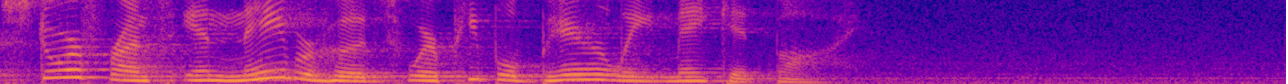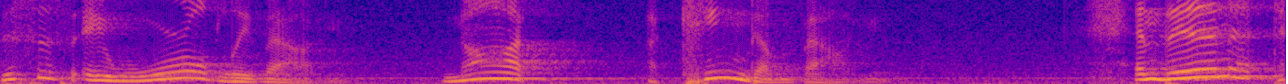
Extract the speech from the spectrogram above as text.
storefronts in neighborhoods where people barely make it by. This is a worldly value not a kingdom value. And then to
